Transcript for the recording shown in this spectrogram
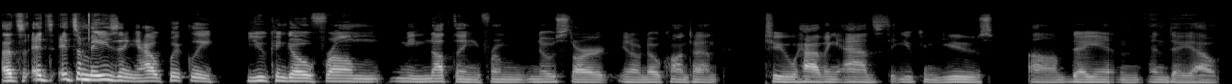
That's it's it's amazing how quickly you can go from I mean nothing from no start, you know, no content to having ads that you can use um, day in and day out.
